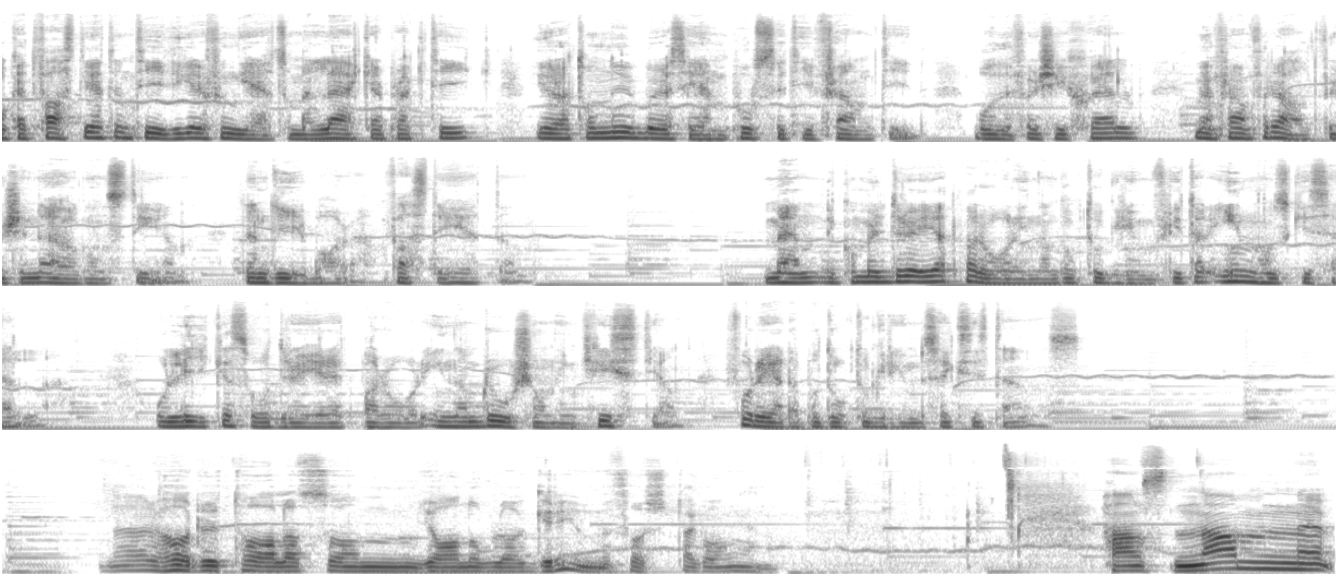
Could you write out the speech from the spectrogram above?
Och att fastigheten tidigare fungerat som en läkarpraktik gör att hon nu börjar se en positiv framtid, både för sig själv men framförallt för sin ögonsten, den dyrbara fastigheten. Men det kommer dröja ett par år innan Dr. Grym flyttar in hos Gisella. Och likaså dröjer ett par år innan brorsonen Christian får reda på Dr. Gryms existens. När hörde du talas om Jan-Olof Grym första gången? Hans namn...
